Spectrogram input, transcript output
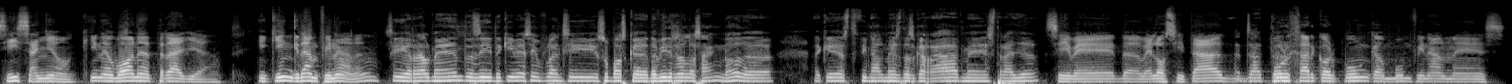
Sí, senyor, quina bona tralla. I quin gran final, eh? Sí, realment, dir, d'aquí ve la influència, supos que de vidres a la sang, no? De- D'aquest final més desgarrat, més tralla. Sí, ve de velocitat, Exacte. pur hardcore punk amb un final més,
